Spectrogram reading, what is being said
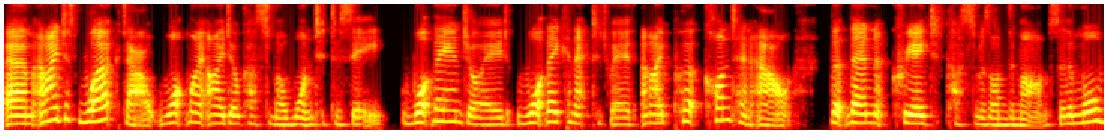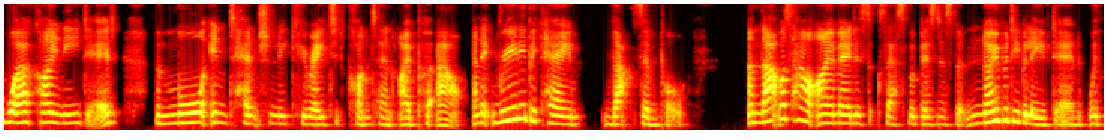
Um, and I just worked out what my ideal customer wanted to see, what they enjoyed, what they connected with, and I put content out that then created customers on demand. So the more work I needed, the more intentionally curated content I put out. And it really became that simple. And that was how I made a successful business that nobody believed in with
